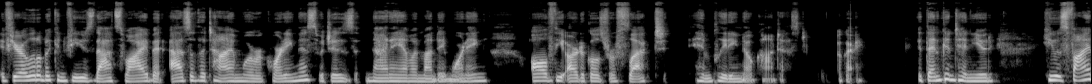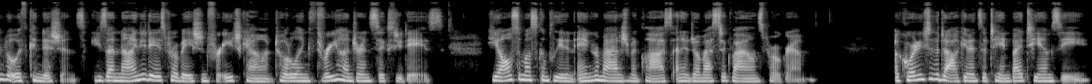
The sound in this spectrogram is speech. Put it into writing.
if you're a little bit confused, that's why. But as of the time we're recording this, which is 9 a.m. on Monday morning, all of the articles reflect him pleading no contest. Okay. It then continued. He was fine, but with conditions. He's on 90 days probation for each count, totaling 360 days. He also must complete an anger management class and a domestic violence program. According to the documents obtained by TMZ,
